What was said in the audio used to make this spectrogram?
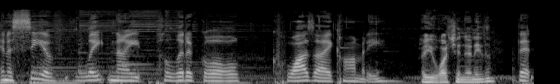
In a sea of late night political quasi comedy Are you watching any of them? that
